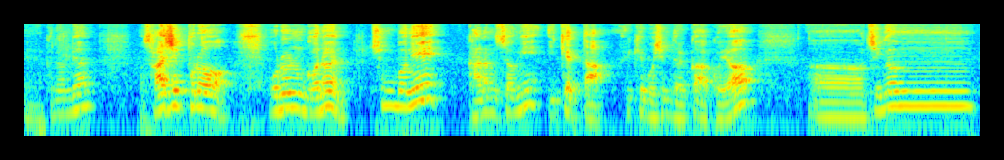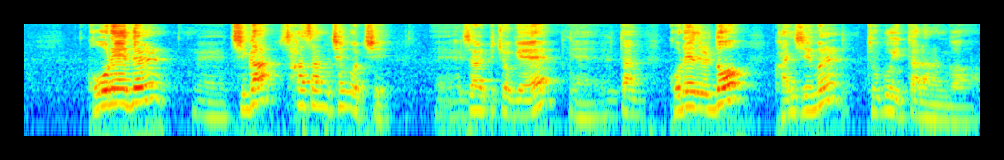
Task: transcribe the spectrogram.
예, 그러면 40% 오르는 거는 충분히 가능성이 있겠다. 이렇게 보시면 될 것 같고요. 어, 지금 고래들 예, 지갑 사상 최고치 예, XRP 쪽에 예, 일단 고래들도 관심을 두고 있다라는 거.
